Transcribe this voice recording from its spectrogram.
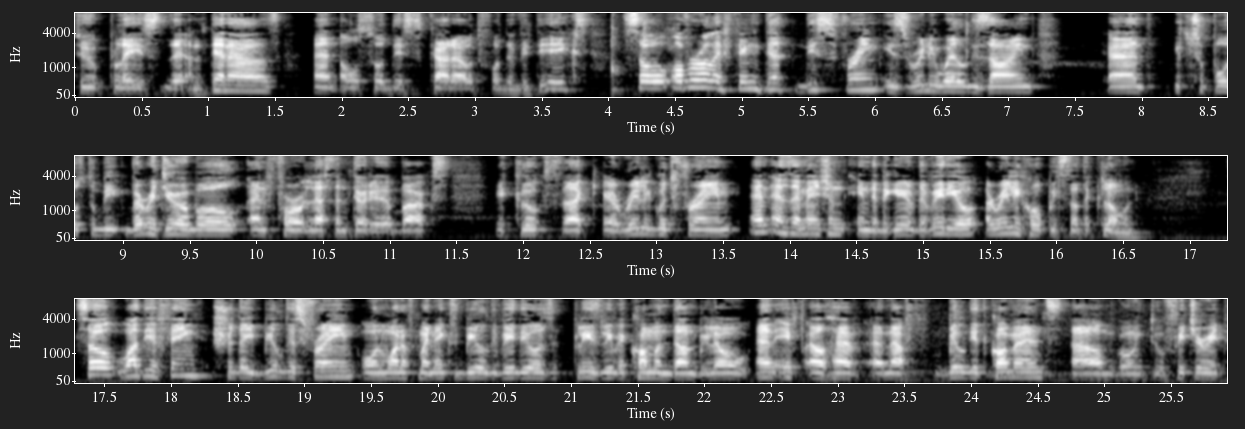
to place the antennas and also this cutout for the VTX. So overall I think that this frame is really well designed and it's supposed to be very durable and for less than 30 bucks it looks like a really good frame and as I mentioned in the beginning of the video, I really hope it's not a clone. So what do you think? Should I build this frame on one of my next build videos? Please leave a comment down below and if I'll have enough build it comments, I'm going to feature it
